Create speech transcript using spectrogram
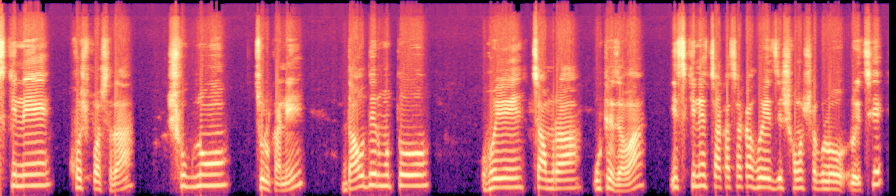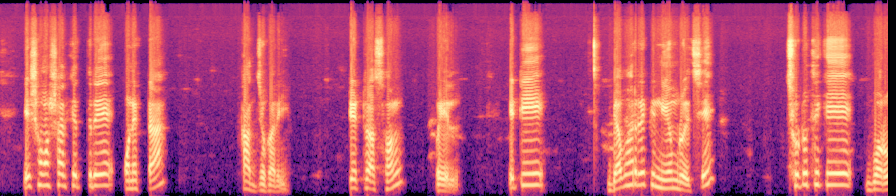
স্কিনে খোসপসরা, শুকনো চুলকানি, দাউদের মতো হয়ে চামড়া উঠে যাওয়া, স্কিনে চাকা চাকা হয়ে যে সমস্যাগুলো রয়েছে এই সমস্যার ক্ষেত্রে অনেকটা কার্যকারী। টেট্রাসল ওয়েল এটি ব্যবহারের একটি নিয়ম রয়েছে, ছোট থেকে বড়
